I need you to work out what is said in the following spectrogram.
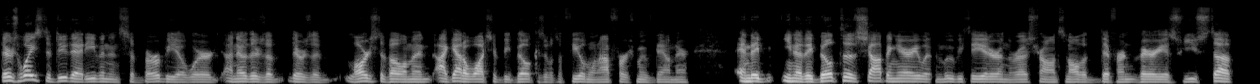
there's ways to do that even in suburbia where I know there's a there's a large development. I got to watch it be built because it was a field when I first moved down there. And they, you know, they built the shopping area with the movie theater and the restaurants and all the different various use stuff.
